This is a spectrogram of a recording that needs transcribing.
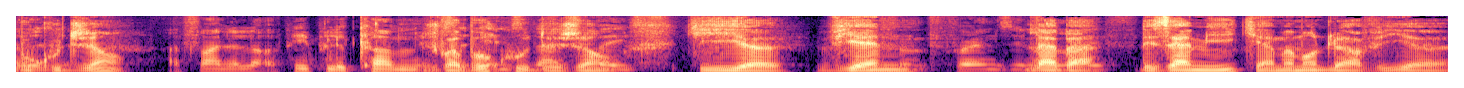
beaucoup de gens. Je vois beaucoup de gens qui euh, viennent là-bas, des amis qui, à un moment de leur vie, euh,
